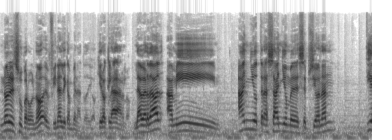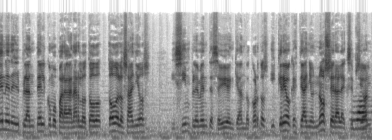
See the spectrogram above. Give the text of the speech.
No en el Super Bowl, ¿no? En final de campeonato, digo. Quiero aclararlo. La verdad, a mí año tras año me decepcionan. Tienen el plantel como para ganarlo todo, todos los años. Y simplemente se viven quedando cortos. Y creo que este año no será la excepción.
